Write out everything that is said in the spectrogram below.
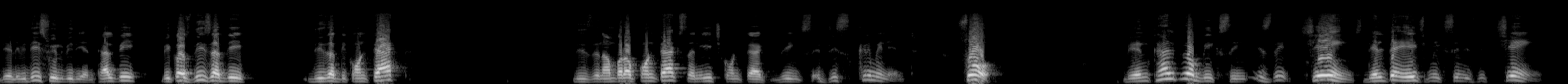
daily this will be the enthalpy because these are the these are the contact this is the number of contacts and each contact brings a discriminant. So the enthalpy of mixing is the change delta H mixing is the change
